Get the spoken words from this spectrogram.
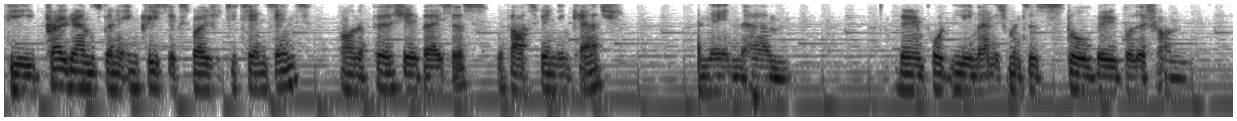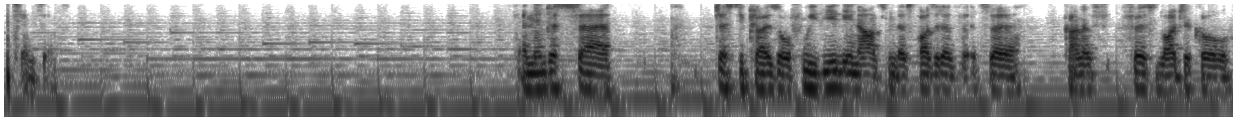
the program is going to increase exposure to Tencent on a per share basis without spending cash. And then, um, very importantly, management is still very bullish on Tencent. And then just uh, just to close off, we view the announcement as positive. It's a kind of first logical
